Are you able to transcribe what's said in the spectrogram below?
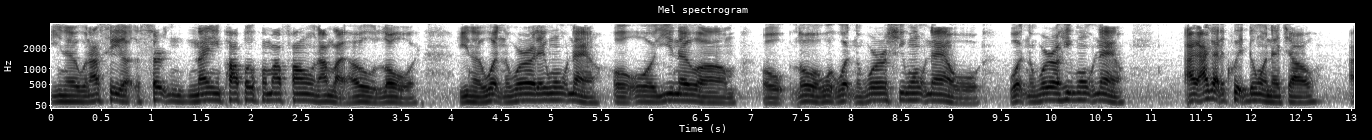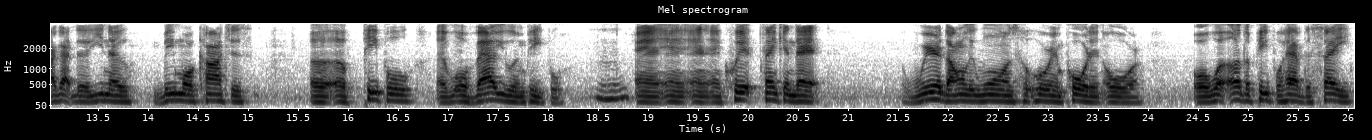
you know, when I see a, a, certain name pop up on my phone, I'm like, oh Lord, you know what in the world they want now, or or you know, um, oh Lord, what what in the world she want now, or what in the world he want now. I, I got to quit doing that, y'all. I got to, you know, be more conscious uh, of people or valuing people, mm-hmm. and, and, and and quit thinking that we're the only ones who are important, or or what other people have to say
